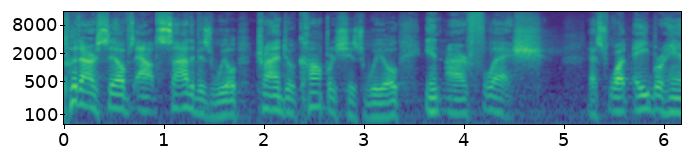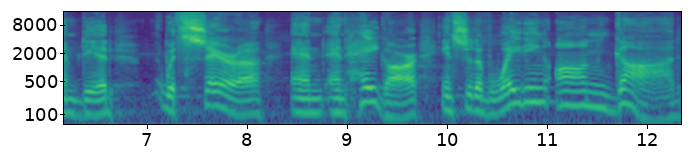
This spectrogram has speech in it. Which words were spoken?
put ourselves outside of His will, trying to accomplish His will in our flesh. That's what Abraham did with Sarah and, and Hagar. Instead of waiting on God,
